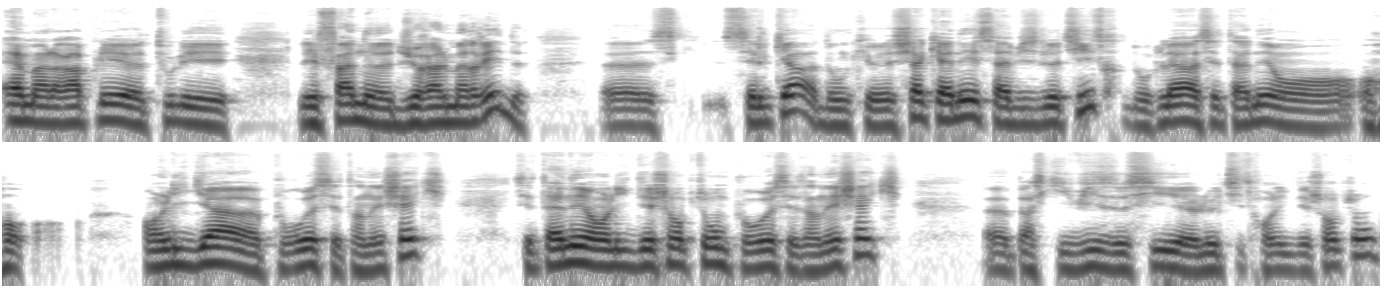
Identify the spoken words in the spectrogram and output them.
aiment à le rappeler euh, tous les, les fans du Real Madrid. C'est le cas. Donc chaque année, ça vise le titre. Donc là, cette année en, en, Liga, pour eux, c'est un échec. Cette année en Ligue des Champions, pour eux, c'est un échec, parce qu'ils visent aussi le titre en Ligue des Champions,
